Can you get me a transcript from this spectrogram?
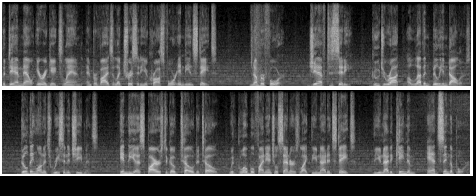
The dam now irrigates land and provides electricity across four Indian states. Number 4. GIFT City, Gujarat $11 billion. Building on its recent achievements, India aspires to go toe-to-toe -to -toe with global financial centers like the United States, the United Kingdom, and Singapore.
